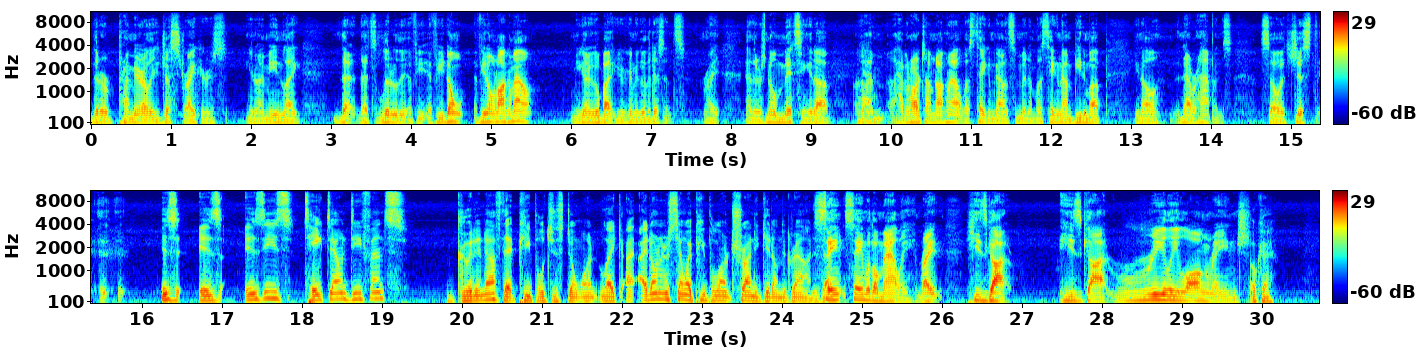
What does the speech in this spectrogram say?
that are primarily just strikers. You know what I mean? Like that. That's literally if you if you don't if you don't knock them out, you're gonna go by you're gonna go the distance, right? And there's no mixing it up. I'm having a hard time knocking him out. Let's take him down and submit him. Let's take him down, and beat him up. You know, it never happens. So it's just it, it, Is is Izzy's takedown defense good enough that people just don't want? Like, I, I don't understand why people aren't trying to get on the ground. Is same same with O'Malley, right? He's got he's got really long range, okay?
